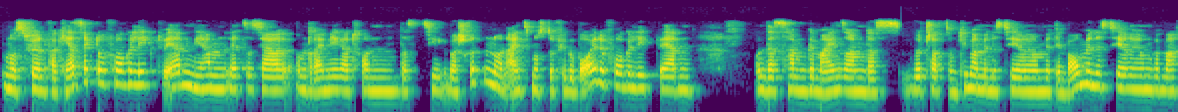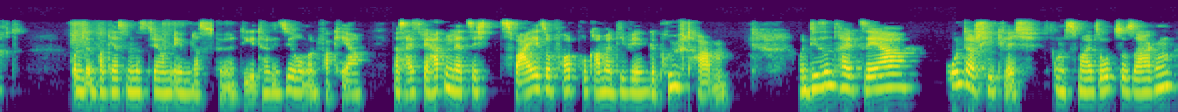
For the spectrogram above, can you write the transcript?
muss für den Verkehrssektor vorgelegt werden. Die haben letztes Jahr um drei Megatonnen das Ziel überschritten und eins musste für Gebäude vorgelegt werden. Und das haben gemeinsam das Wirtschafts- und Klimaministerium mit dem Bauministerium gemacht und im Verkehrsministerium eben das für Digitalisierung und Verkehr. Das heißt, wir hatten letztlich zwei Sofortprogramme, die wir geprüft haben. Und die sind halt sehr unterschiedlich, um es mal so zu sagen.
